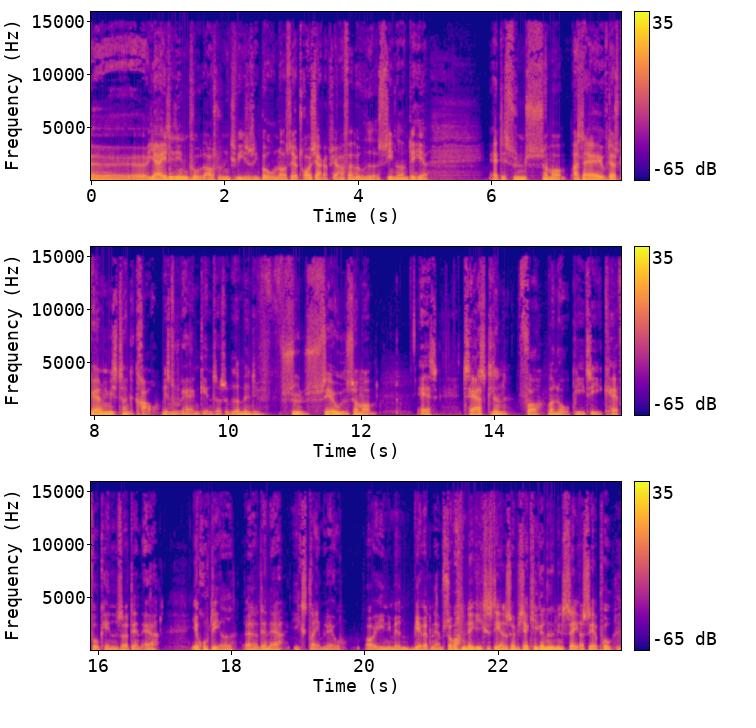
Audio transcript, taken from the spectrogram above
Øh, jeg er lidt inde på afslutningsvis i bogen også. Jeg tror også, Jacob Schaffer været ude og sige noget om det her. At det synes som om... Altså der, er jo, der skal være en mistankekrav, hvis mm. du skal have en kendelse osv. Men det synes, ser ud som om, at tærsklen for, hvornår PET kan få kendelser, den er eroderet. Altså den er ekstremt lav og indimellem virker den nærmest som om det ikke eksisterer. Så hvis jeg kigger ned i min sag og ser på, mm.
